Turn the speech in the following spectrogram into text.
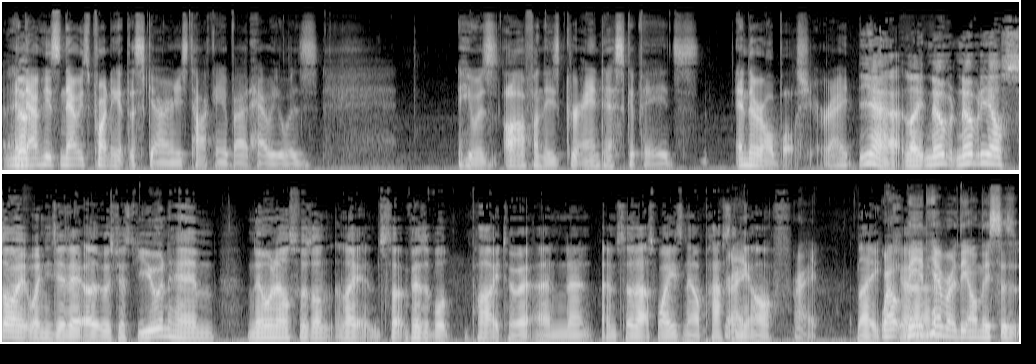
And now he's now he's pointing at the scar and he's talking about how he was he was off on these grand escapades, and they're all bullshit, right? yeah, like no nobody else saw it when he did it. It was just you and him. No one else was on like visible party to it, and and, and so that's why he's now passing Right. it off. Right. Like, Well, me and uh, him are the only su-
